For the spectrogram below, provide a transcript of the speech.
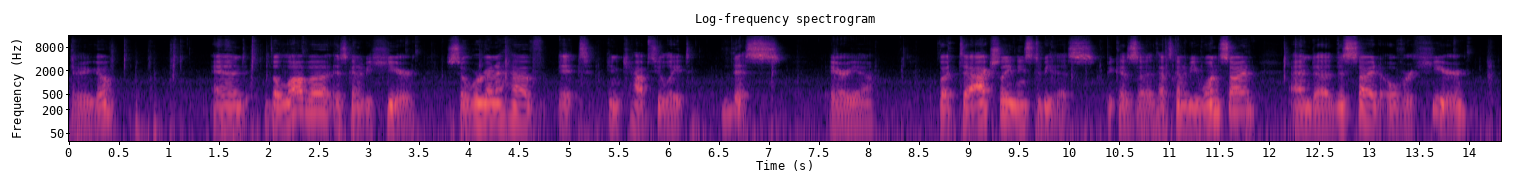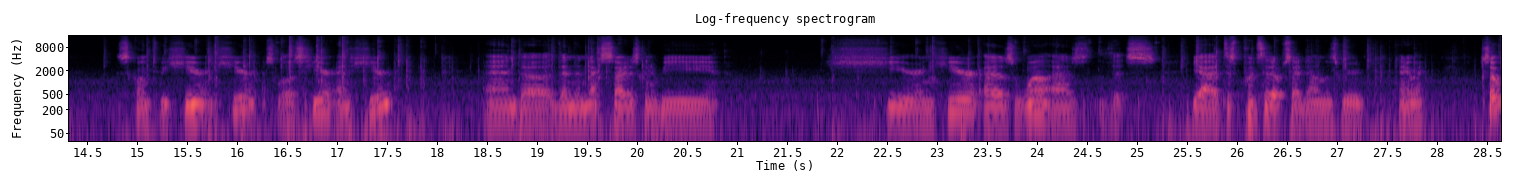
There you go. And the lava is going to be here. So we're going to have it encapsulate this area. But uh, actually it needs to be this. Because uh, that's going to be one side. And uh, this side over here is going to be here and here. As well as here and here. And uh, then the next side is going to be here and here. As well as this. Yeah, it just puts it upside down. That's weird. Anyway, so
